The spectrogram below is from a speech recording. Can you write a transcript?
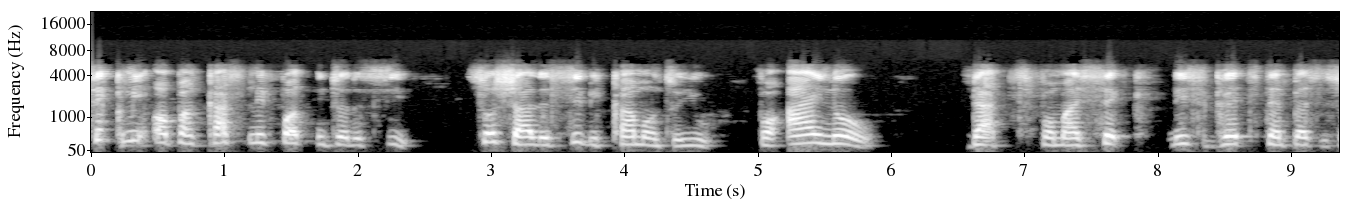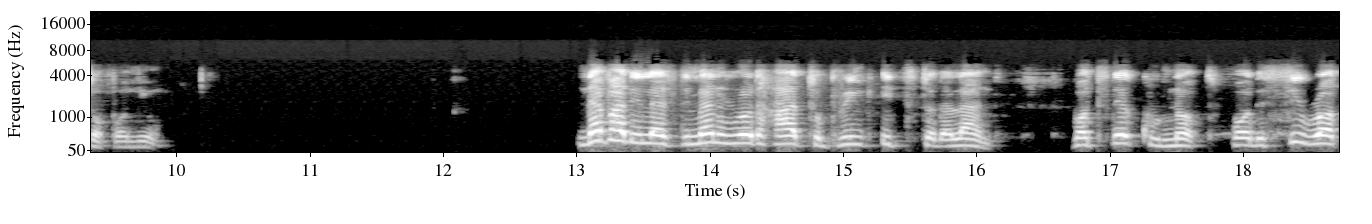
Take me up and cast me forth into the sea, so shall the sea be calm unto you. For I know that for my sake this great tempest is upon you. Nevertheless, the men rowed hard to bring it to the land, but they could not, for the sea wrought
